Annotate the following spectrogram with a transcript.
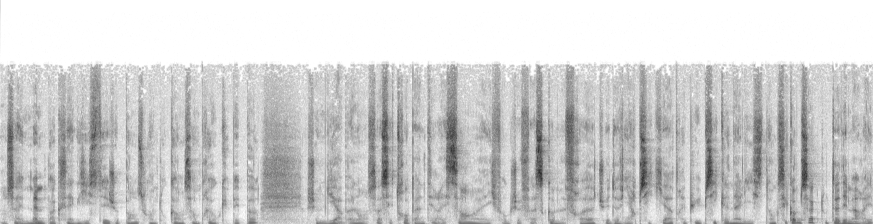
on ne savait même pas que ça existait, je pense, ou en tout cas on s'en préoccupait pas. Je me dis, ah ben non, ça c'est trop intéressant, il faut que je fasse comme Freud, je vais devenir psychiatre et puis psychanalyste. Donc c'est comme ça que tout a démarré.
